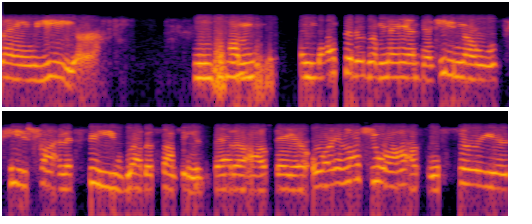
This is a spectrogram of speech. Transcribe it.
same year. Mm-hmm. Um, unless it is a man that he knows he's trying to see whether something is better out there, or unless you all have some serious,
